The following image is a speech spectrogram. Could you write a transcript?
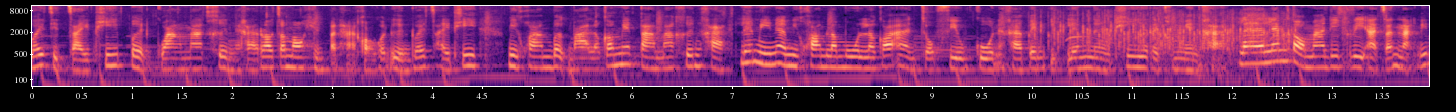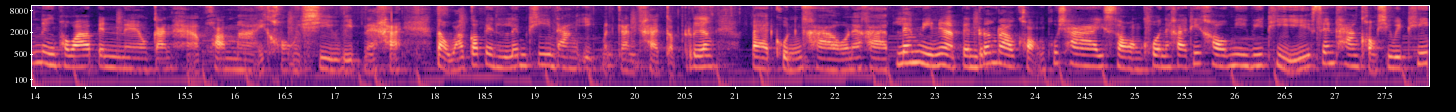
ด้วยจิตใจที่เปิดกว้างมากขึ้นนะคะ เราจะมองเห็นปัญหาของคนอื่น ด้วยใจที่มีความเบิกบานแล้วก็เมตตามากขึ้นค่ะ เล่มนี้เนี่ยมีความละมุนแล้วก็อ่านจบฟิลกูนะคะ เป็นอีกเล่มหนึ่งที่ recommend ค่ะ และเล่มต่อมาดีกรีอาจจะหนักนิดนึงเพราะว่าเป็นแนวการหาความหมายของชีวิตนะคะแต่ว่าก็เป็นเล่มที่ดังอีกเหมือนกันค่ะ กับเรื่อง 8 ขุนเขานะคะ เล่มนี้เนี่ยเป็นเรื่องราวของผู้ชาย 2 คนนะคะ ที่เขามีวิถีเส้นทางของชีวิตที่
